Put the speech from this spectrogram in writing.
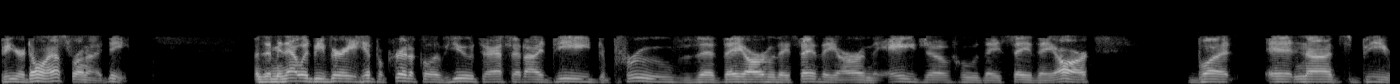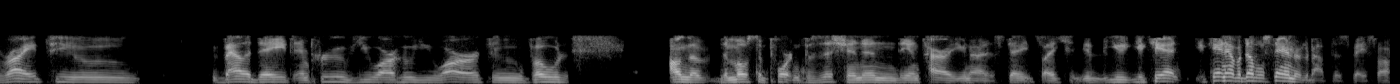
beer, don't ask for an ID. I mean, that would be very hypocritical of you to ask that ID to prove that they are who they say they are and the age of who they say they are, but it not be right to validate and prove you are who you are to vote on the the most important position in the entire United States. Like you you can't you can't have a double standard about this baseball.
